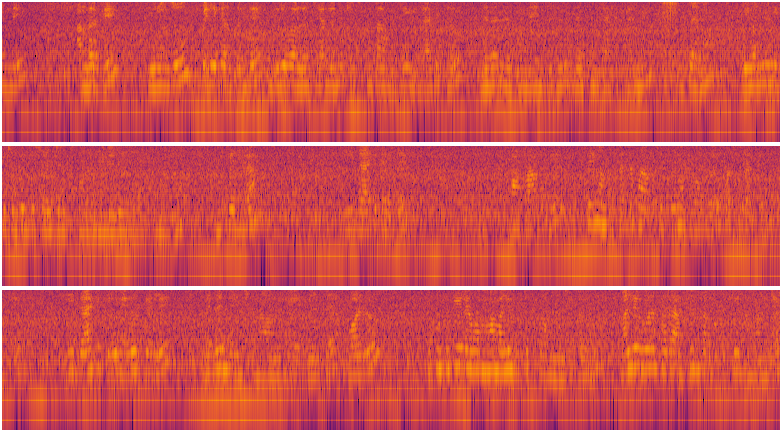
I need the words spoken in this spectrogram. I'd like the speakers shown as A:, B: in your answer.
A: అండి. అందరికీ ఈరోజు పెళ్ళికి వెళ్తుంటే విలువలు చీరలను చూసుకుంటా ఉంటే ఈ జాకెట్లు డిజైన్ చేసిన నేను డిజైన్ చేసిన జాకెట్లన్నీ చూశాను. ఇవన్నీ మీకు చూపించి షేర్ చేసుకోవాలని వీడియో చేస్తున్నాను. ముఖ్యంగా ఈ జాకెట్ అయితే మా పాపకి సీమంత పెద్ద పాపకి సీమంత అప్పుడు పట్టు చీర తీసుకుంది ఈ జాకెట్ నెల్లూరుకి వెళ్ళి డిజైన్ చేయించుకున్నామని వెళ్తే వాళ్ళు ఇప్పుడు కుట్టిలేవమ్మా మళ్ళీ కుట్టిస్తామని చెప్పారు. మళ్ళీ కూడా సరే అర్జెంట్ అమ్మ కుట్టినామంటే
